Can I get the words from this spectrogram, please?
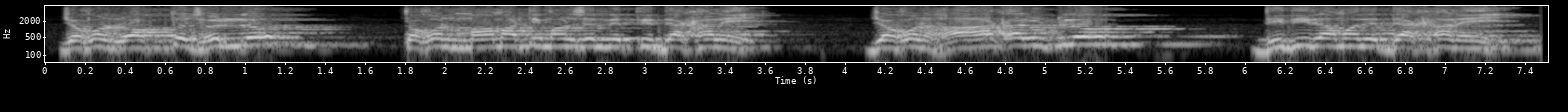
যখন রক্ত ঝরল, তখন মামাটি মানুষের নেত্রী দেখা নেই। যখন হাহাকার উঠল, দিদির আমাদের দেখা নেই।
